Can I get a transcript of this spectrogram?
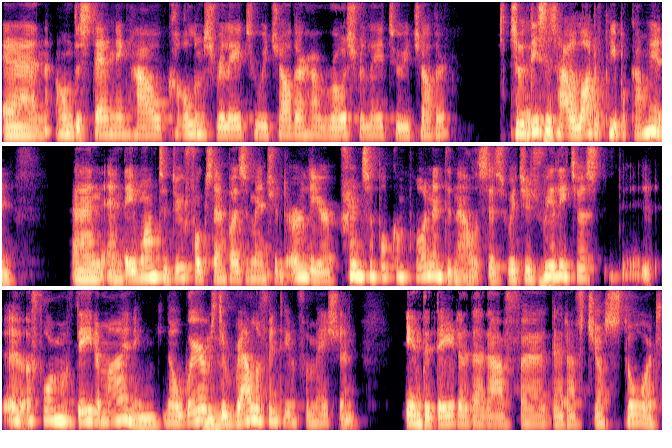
and understanding how columns relate to each other how rows relate to each other so this is how a lot of people come in and and they want to do for example as i mentioned earlier principal component analysis which is mm-hmm. really just a, a form of data mining you know where is mm-hmm. the relevant information in the data that i've uh, that i've just stored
